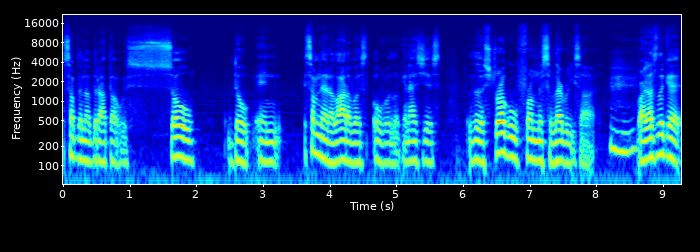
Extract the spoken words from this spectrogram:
something up that I thought was so dope, and something that a lot of us overlook, and that's just the struggle from the celebrity side. Mm-hmm. Right. Let's look at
